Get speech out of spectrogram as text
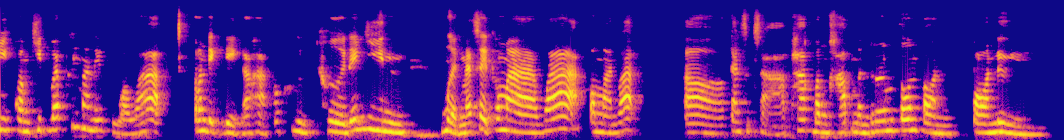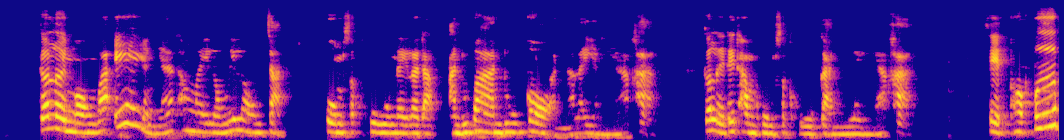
มีความคิดแวบขึ้นมาในหัวว่า ตอนเด็กๆอะค่ะ ก็คือเคยได้ยินเหมือน message เข้ามาว่าประมาณว่าการศึกษาภาคบังคับมันเริ่มต้นตอนปหนึ่งก็เลยมองว่า เอ๊ะอย่างเงี้ยทำไมเราไม่ลองจัด homeschool ในระดับอนุบาลดูก่อนอะไรอย่างเงี้ยค่ะ ก็เลยได้ทำ homeschool กันอะไรเงี้ยค่ะ เสร็จพอปุ๊บ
